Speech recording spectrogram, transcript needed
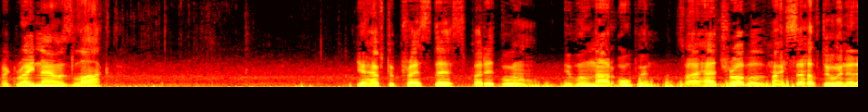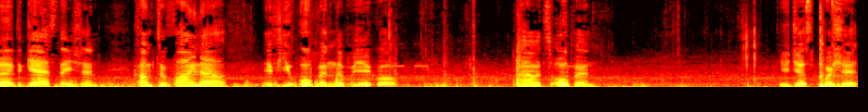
like right now is locked, you have to press this, but it will it will not open. So I had trouble myself doing it at the gas station. Come to find out, if you open the vehicle, now it's open, you just push it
